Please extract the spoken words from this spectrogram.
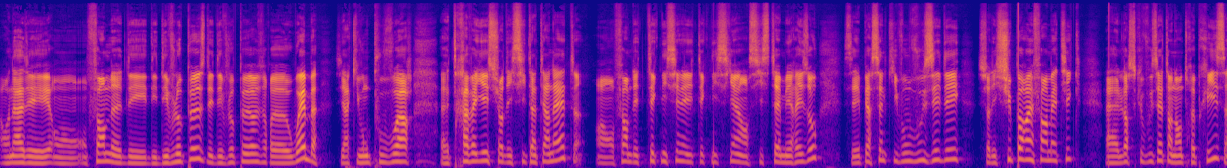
On, a des, on, on forme des, des développeuses, des développeurs euh, web, c'est-à-dire qui vont pouvoir euh, travailler sur des sites internet. On forme des techniciennes et des techniciens en système et réseau. C'est des personnes qui vont vous aider sur des supports informatiques euh, lorsque vous êtes en entreprise,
